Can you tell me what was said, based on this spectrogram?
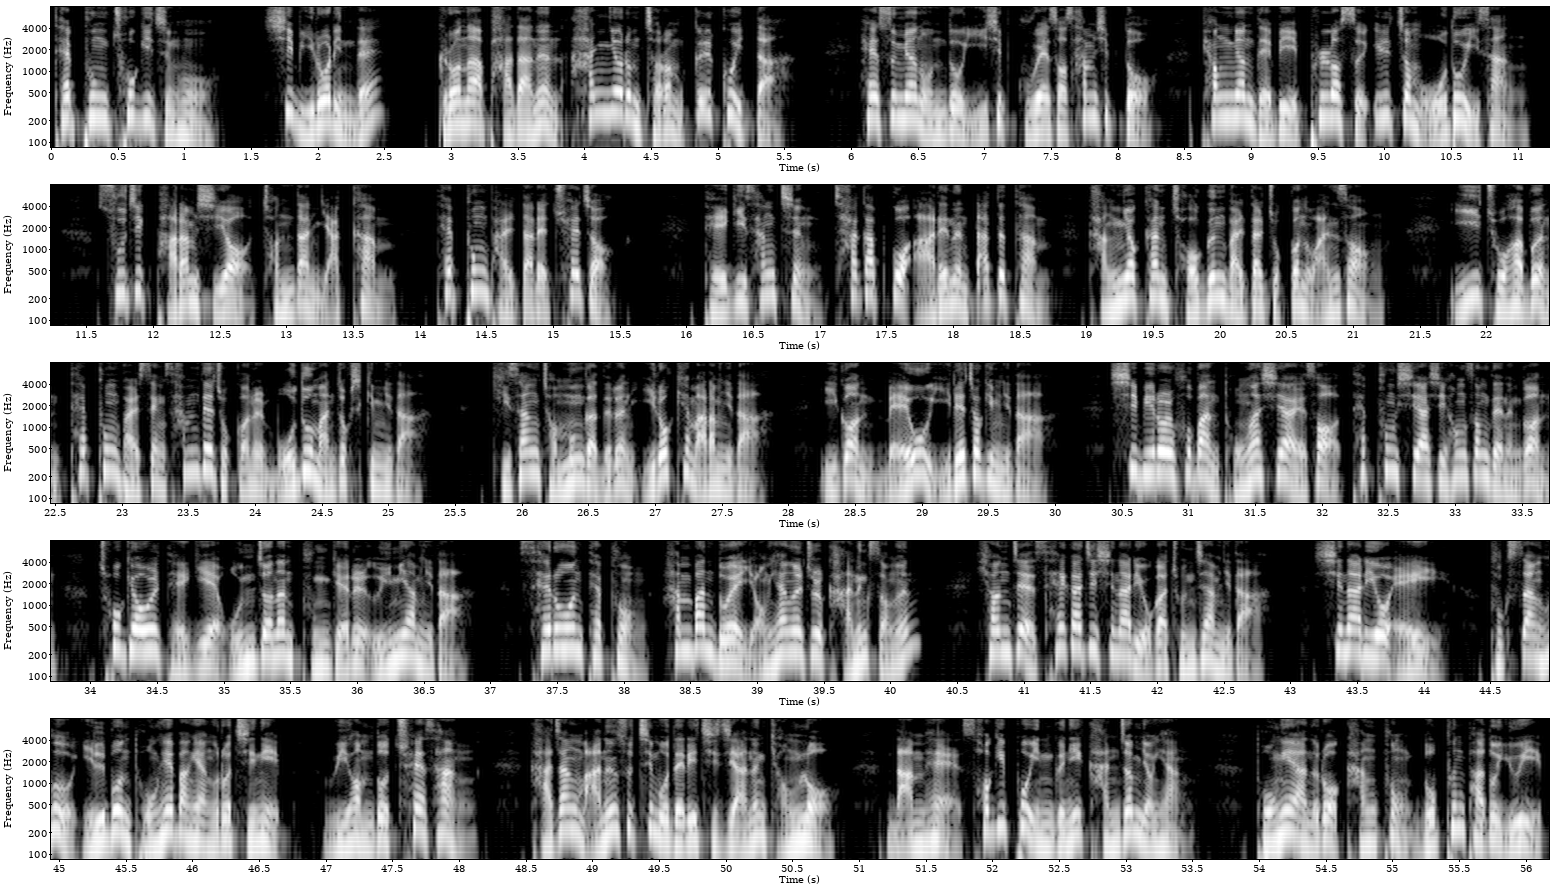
태풍 초기 징후 11월인데? 그러나 바다는 한여름처럼 끓고 있다. 해수면 온도 29에서 30도, 평년 대비 플러스 1.5도 이상, 수직 바람 시어 전단 약함, 태풍 발달의 최적, 대기 상층 차갑고 아래는 따뜻함, 강력한 적은 발달 조건 완성. 이 조합은 태풍 발생 3대 조건을 모두 만족시킵니다. 기상 전문가들은 이렇게 말합니다. 이건 매우 이례적입니다. 11월 후반 동아시아에서 태풍 씨앗이 형성되는 건 초겨울 대기의 온전한 붕괴를 의미합니다. 새로운 태풍, 한반도에 영향을 줄 가능성은 현재 세 가지 시나리오가 존재합니다. 시나리오 A, 북상 후 일본 동해 방향으로 진입, 위험도 최상, 가장 많은 수치 모델이 지지하는 경로, 남해, 서귀포 인근이 간접 영향, 동해안으로 강풍, 높은 파도 유입,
